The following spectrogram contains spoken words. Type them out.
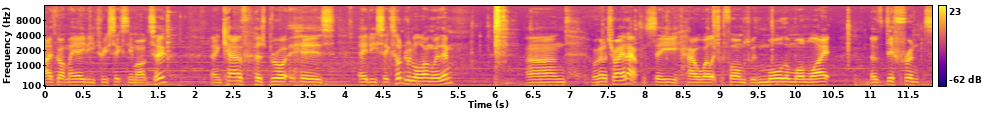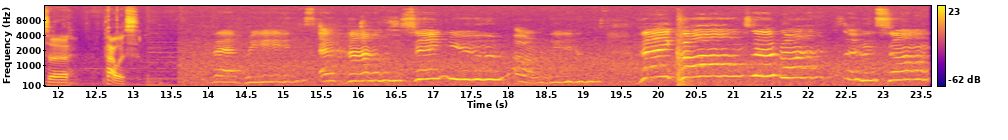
I've got my AD360 Mark II, and Kev has brought his AD600 along with him, and we're going to try it out and see how well it performs with more than one light of different uh, powers. There is a Orleans. They call the rising sun,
